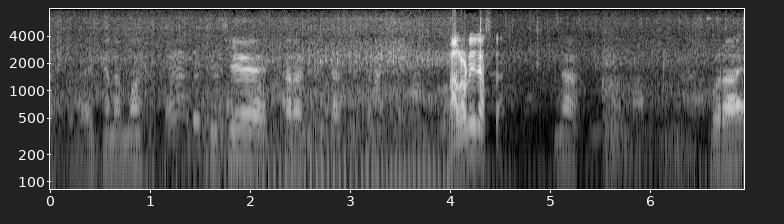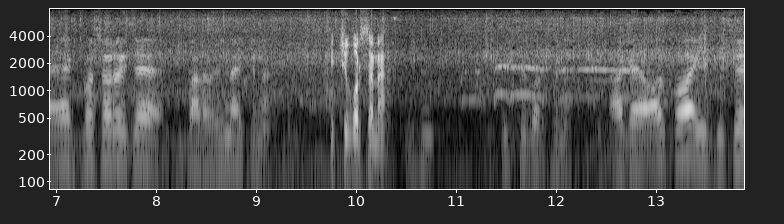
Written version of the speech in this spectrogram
রাস্তাটা এইখানে পিছিয়ে খারাপ হয়ে যাচ্ছে ভালো নেই রাস্তা? না। পুরা এক বছর হয়েছে ভালো হই না এখানে। কিচ্ছু করছে না? কিছু করছে না। আগে অল্প এই দিছে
